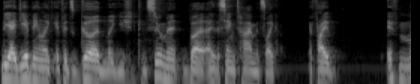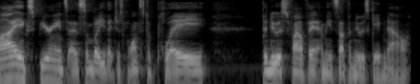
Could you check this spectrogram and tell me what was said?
the idea being like if it's good like you should consume it, but at the same time it's like if I if my experience as somebody that just wants to play the newest Final Fantasy. I mean, it's not the newest game now.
